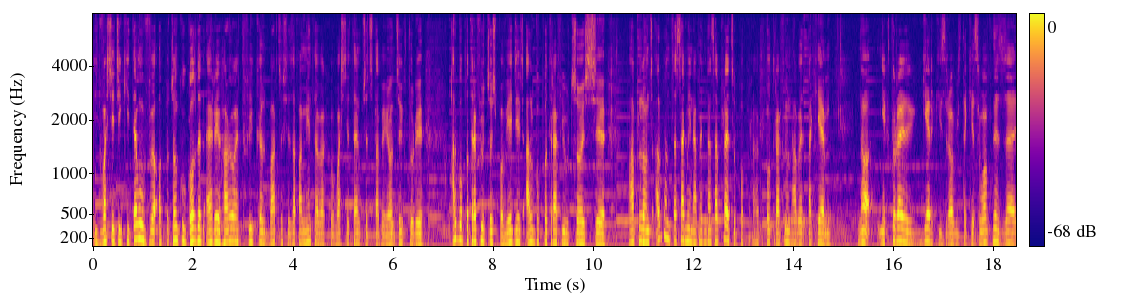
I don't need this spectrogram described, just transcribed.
I właśnie dzięki temu w, od początku Golden Ery Howard Finkel bardzo się zapamiętał jako właśnie ten przedstawiający, który albo potrafił coś powiedzieć, albo potrafił coś e, papląć, albo czasami nawet na zapleczu potrafił nawet takie no, niektóre gierki zrobić takie słowne, że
